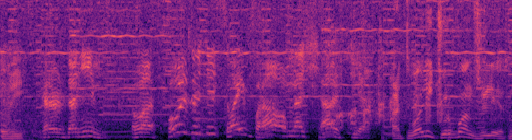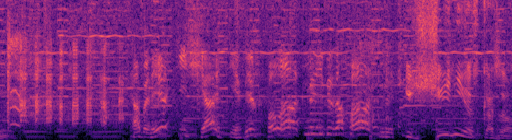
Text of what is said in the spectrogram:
Ой, Гражданин, воспользуйтесь своим правом на счастье. отвали чурбан железный. Таблетки счастья бесплатны и безопасны. Исчезни, я сказал.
